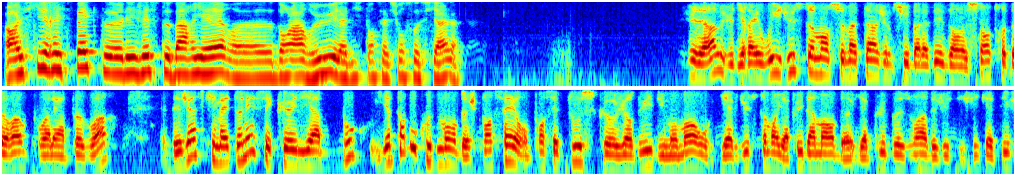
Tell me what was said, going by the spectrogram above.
Alors, est-ce qu'ils respectent les gestes barrières dans la rue et la distanciation sociale? En général, je dirais oui. Justement, ce matin, je me suis baladé dans le centre de Rome pour aller un peu voir. Déjà, ce qui m'a étonné, c'est qu'il y a beaucoup, il y a pas beaucoup de monde. Je pensais, on pensait tous qu'aujourd'hui, du moment où il y a justement, il y a plus d'amende, il n'y a plus besoin de justificatif,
